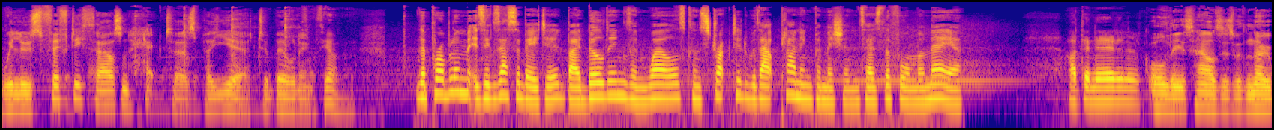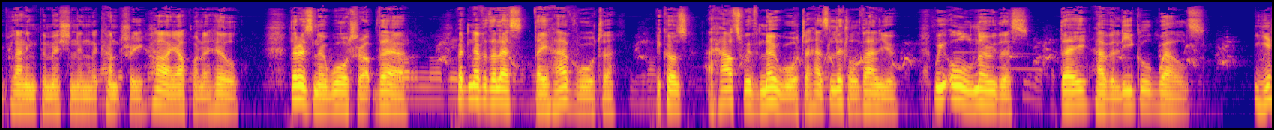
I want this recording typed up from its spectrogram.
we lose 50,000 hectares per year to building. The problem is exacerbated by buildings and wells constructed without planning permission, says the former mayor. All these houses with no planning permission in the country, high up on a hill. There is no water up there, but nevertheless they have water, because a house with no water has little value. We all know this. They have illegal wells. The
